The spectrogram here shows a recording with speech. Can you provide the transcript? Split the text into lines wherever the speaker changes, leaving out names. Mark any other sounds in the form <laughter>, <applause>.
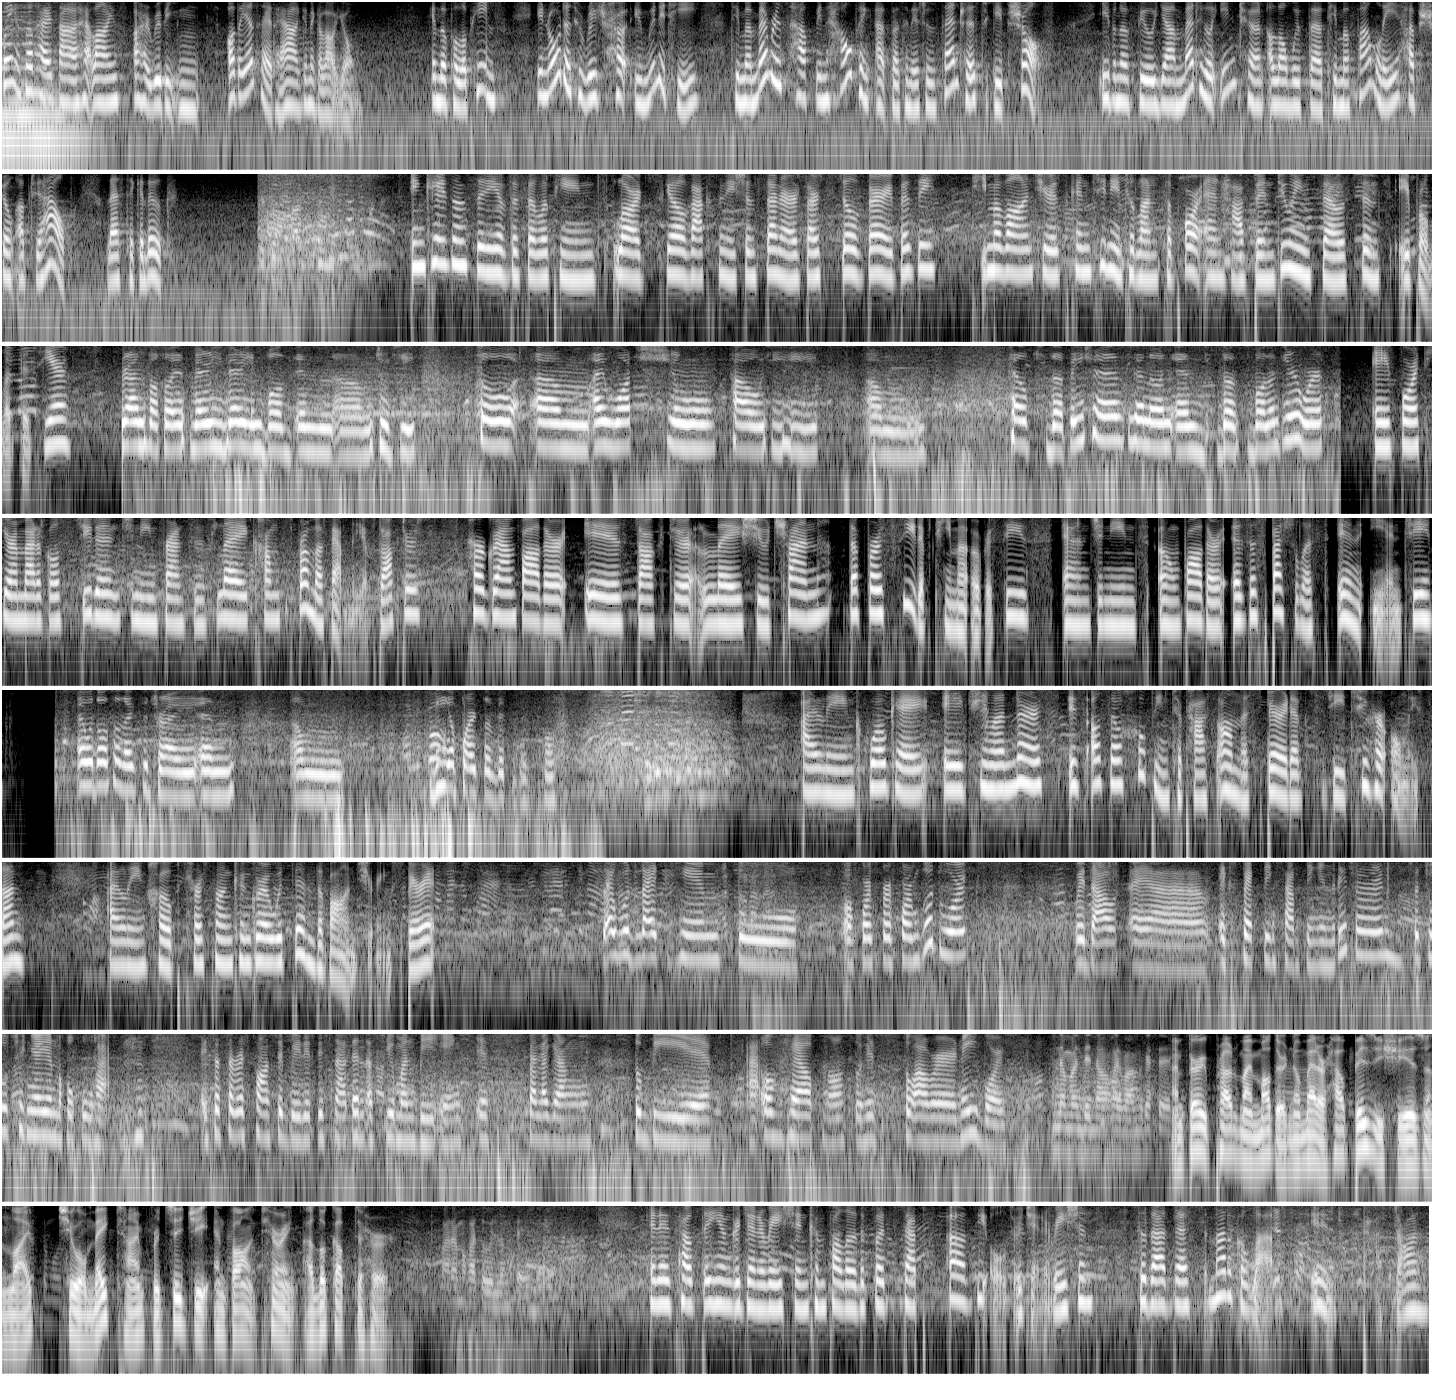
欢迎收睇《大 Headlines》，我系 Ruby 吴，我哋一齐嚟睇下今日嘅内容。In the Philippines, in order to reach herd immunity, team members have been helping at vaccination centers to give shots. Even a few young medical interns along with their team family have shown up to help. Let's take a look.
In Quezon City of the Philippines, large-scale vaccination centers are still very busy. TIMA volunteers continue to lend support and have been doing so since April of this year.
Grandpa is very, very involved in um. So um, I watch how he um, helps the patients ganon, and does volunteer work.
A fourth-year medical student, Janine Francis Lay, comes from a family of doctors. Her grandfather is Dr. Leh Siu-chuan, the first seed of TIMA overseas, and Janine's own father is a specialist in ENT.
I would also like to try and um, be a part of it.
Eileen Kwoge, a TIMA nurse, is also hoping to pass on the spirit of Tzu to her only son. Eileen hopes her son can grow within the volunteering spirit.
I would like him to, of course, perform good works without uh, expecting something in return. Sa Tzu Chi niya yun makukuha. <laughs> Isa sa responsibilities natin as human beings is talagang to be uh, of help no to his to our neighbors no.
I'm very proud of my mother. No matter how busy she is in life, she will make time for Tzu Chi and volunteering. I look up to her.
It is hoped the younger generation can follow the footsteps of the older generation so that this medical love is passed on.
